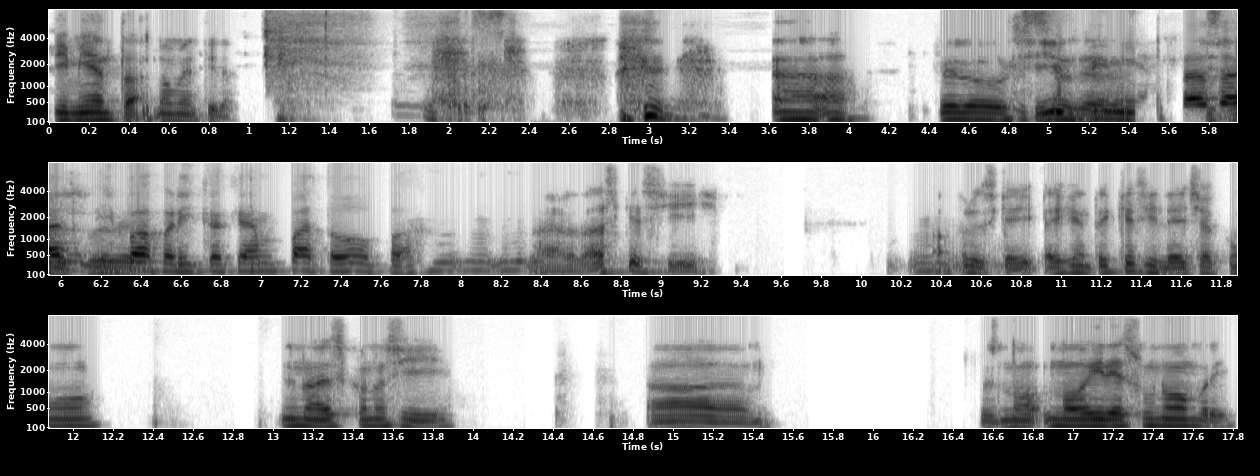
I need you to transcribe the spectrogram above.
Pimienta, no mentira. Ah, pero sí, Sin o sea, pimienta, sal y paprika quedan para todo, pa. la verdad es que sí. No, pero es que hay, hay gente que sí le echa como, una vez conocí, ah, pues no, no diré su nombre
